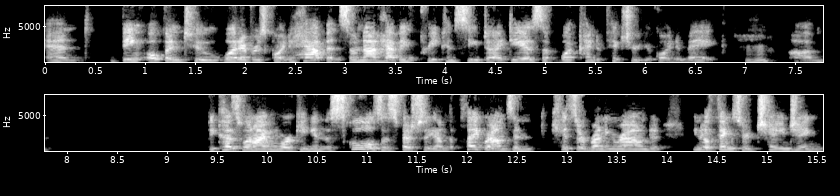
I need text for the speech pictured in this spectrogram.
and being open to whatever's going to happen. So, not having preconceived ideas of what kind of picture you're going to make. Mm-hmm. Um, because when I'm working in the schools, especially on the playgrounds, and kids are running around and you know things are changing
